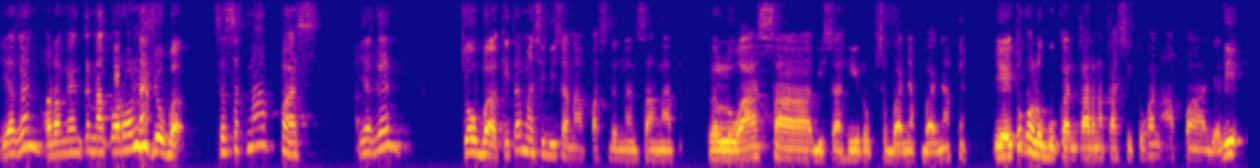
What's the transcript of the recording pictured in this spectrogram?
Ya kan? Orang yang kena corona coba sesek napas. Ya kan? Coba kita masih bisa napas dengan sangat leluasa, bisa hirup sebanyak-banyaknya. Ya itu kalau bukan karena kasih Tuhan apa. Jadi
